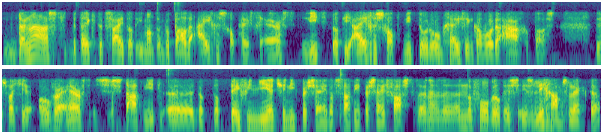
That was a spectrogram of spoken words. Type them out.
daarnaast betekent het feit dat iemand een bepaalde eigenschap heeft geërfd, niet dat die eigenschap niet door de omgeving kan worden aangepast. Dus wat je overerft staat niet, eh, dat, dat definieert je niet per se. Dat staat niet per se vast. Een, een, een voorbeeld is, is lichaamslengte.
